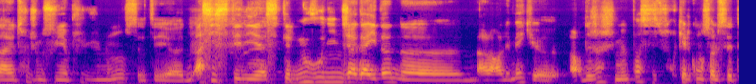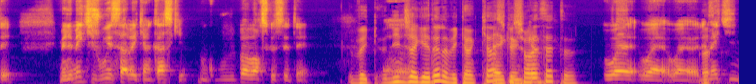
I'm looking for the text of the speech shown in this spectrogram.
Euh, T'as un truc, je me souviens plus du nom. C'était euh, ah si, c'était c'était le nouveau Ninja Gaiden. euh, alors les mecs, euh, alors déjà je sais même pas c'est sur quelle console c'était, mais les mecs ils jouaient ça avec un casque, donc on pouvait pas voir ce que c'était. Avec Ninja Gaiden avec un casque Avec un sur casque. la tête. Ouais, ouais, ouais. Les Ah. mecs ils,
